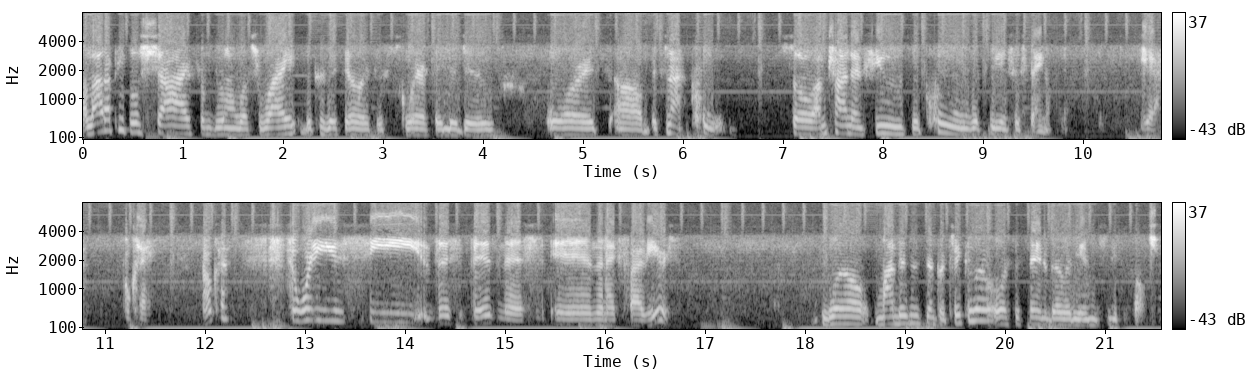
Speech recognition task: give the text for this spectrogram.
A lot of people shy from doing what's right because they feel it's a square thing to do or it's um, it's not cool. So I'm trying to infuse the cool with being sustainable. Yeah. Okay. Okay. So where do you see this business in the next five years? Well, my business in particular or sustainability and sneaker culture?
